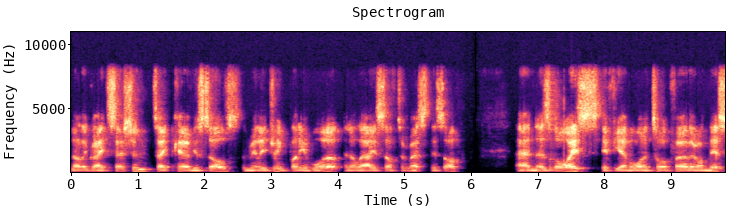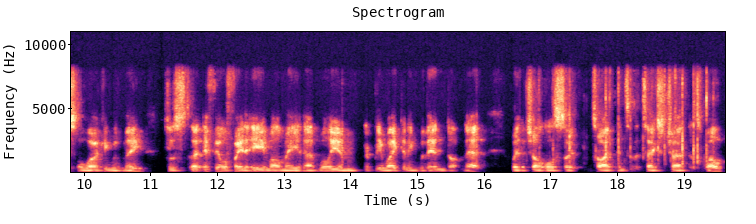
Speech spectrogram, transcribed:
another great session. Take care of yourselves and really drink plenty of water and allow yourself to rest this off. And as always, if you ever want to talk further on this or working with me, just uh, feel free to email me at william@awakeningwithin.net, which I'll also type into the text chat as well.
